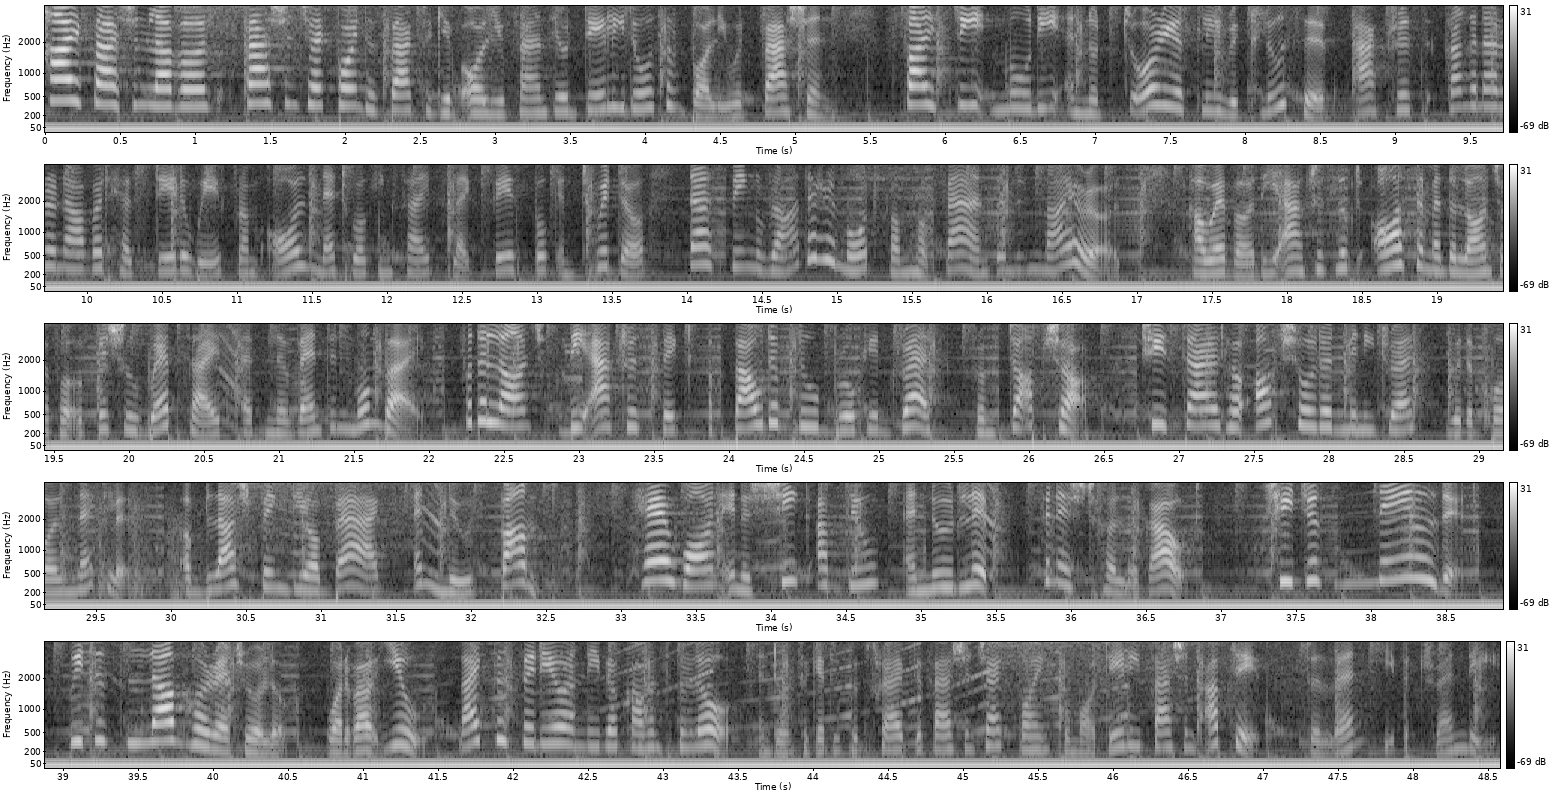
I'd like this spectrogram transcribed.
Hi fashion lovers! Fashion Checkpoint is back to give all you fans your daily dose of Bollywood fashion. Feisty, moody and notoriously reclusive, actress Kangana Ranaut has stayed away from all networking sites like Facebook and Twitter, thus being rather remote from her fans and admirers. However, the actress looked awesome at the launch of her official website at an event in Mumbai. For the launch, the actress picked a powder blue brocade dress from Topshop. She styled her off-shouldered mini dress with a pearl necklace, a blush pink Dior bag and nude pumps. Hair worn in a chic updo and nude lips finished her look out. She just nailed it! We just love her retro look. What about you? Like this video and leave your comments below. And don't forget to subscribe to Fashion Checkpoint for more daily fashion updates. Till then, keep it trendy.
